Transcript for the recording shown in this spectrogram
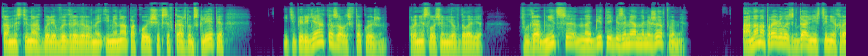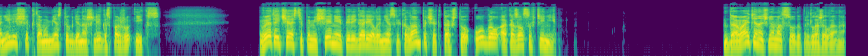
там на стенах были выгравированы имена покоящихся в каждом склепе — и теперь я оказалась в такой же, пронеслось у нее в голове, в гробнице, набитой безымянными жертвами. Она направилась к дальней стене хранилища, к тому месту, где нашли госпожу Икс. В этой части помещения перегорело несколько лампочек, так что угол оказался в тени. «Давайте начнем отсюда», — предложила она.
